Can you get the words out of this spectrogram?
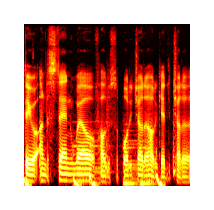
they will understand well how to support each other, how to get each other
